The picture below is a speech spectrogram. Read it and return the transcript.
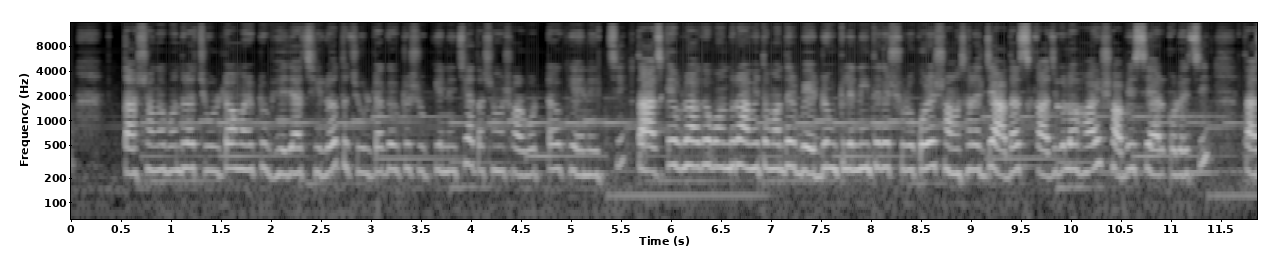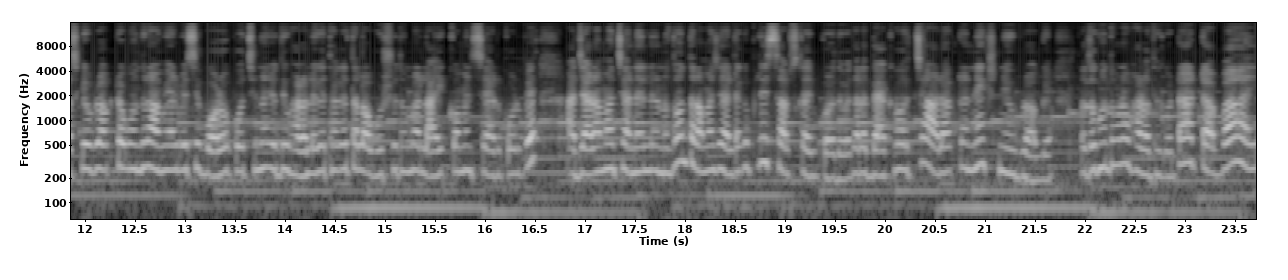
তার সঙ্গে বন্ধুরা চুলটাও আমার একটু ভেজা ছিল, তো চুলটাকে একটু শুকিয়ে নিচ্ছি আর তার সঙ্গে শরবতটাও খেয়ে নিচ্ছি। তো আজকে ব্লগে বন্ধুরা আমি তোমাদের বেডরুম ক্লিনিং থেকে শুরু করে সংসারের যে আদার্স কাজগুলো হয় সবই শেয়ার করেছি। তো আজকে ব্লগটা বন্ধুরা আমি আর বেশি বড় করছি না, যদি ভালো লেগে থাকে তাহলে অবশ্যই তোমরা লাইক কমেন্ট শেয়ার করবে। আর যারা আমার চ্যানেলে নতুন তারা আমার চ্যানেলটাকে প্লিজ সাবস্ক্রাইব করে দেবে। তাহলে দেখা হচ্ছে আরও একটা নেক্সট নিউ ব্লগে ততক্ষণ তোমরা ভালো থেকো, টাটা বাই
